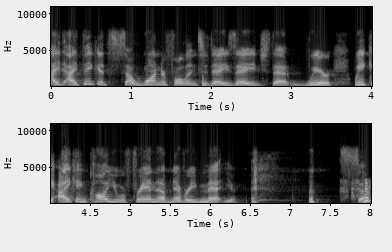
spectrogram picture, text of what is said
I, I think it's so wonderful in today's age that we're we I can call you a friend and I've never even met you. so.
